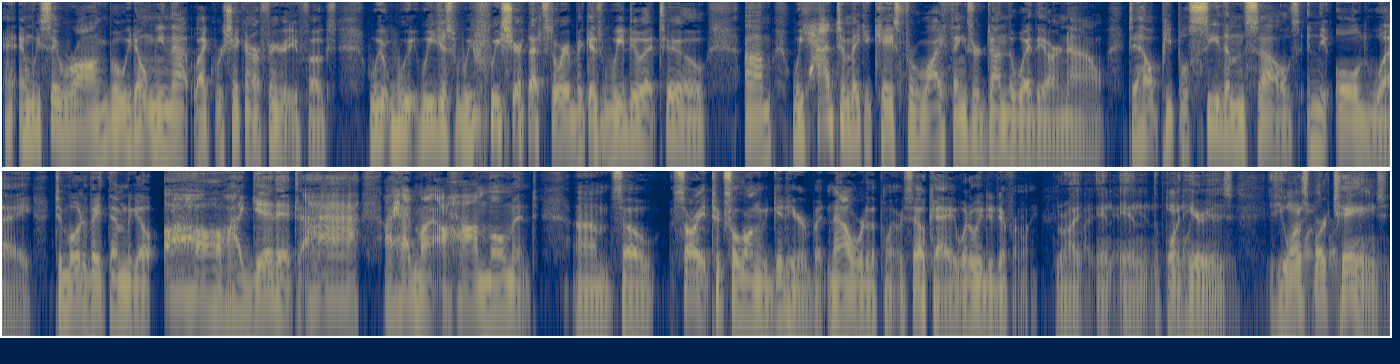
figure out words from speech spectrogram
and we say wrong, but we don't mean that like we're shaking our finger at you folks. We, we, we just, we, we share that story because we do it too. Um, we had to make a case for why things are done the way they are now to help people see themselves in the old way, to motivate them to go, Oh, I get it. Ah, I had my aha moment. Um, so sorry it took so long to get here, but now we're to the point where we say, okay, what do we do differently? Right. And, and the point here is if you want to spark change,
